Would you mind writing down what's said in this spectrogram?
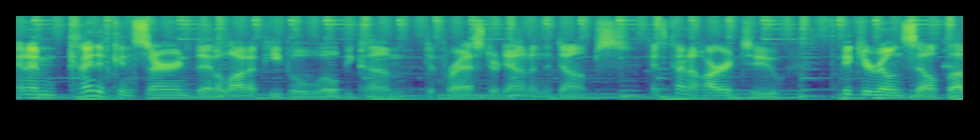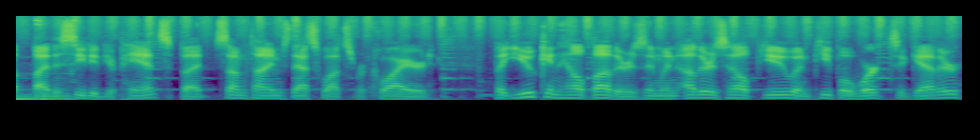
And I'm kind of concerned that a lot of people will become depressed or down in the dumps. It's kind of hard to pick your own self up by the seat of your pants, but sometimes that's what's required. But you can help others, and when others help you and people work together,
